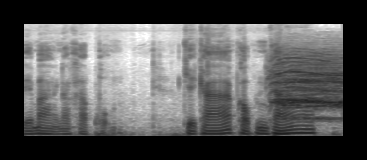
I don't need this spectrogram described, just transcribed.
ได้บ้างนะครับผมโอเคครับ ขอบคุณครับ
